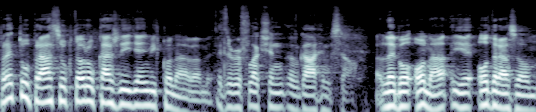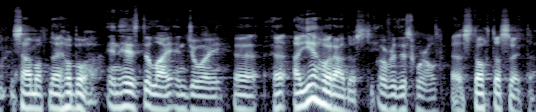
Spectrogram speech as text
pre tú prácu, ktorú každý deň vykonávame. is a reflection of God Himself Lebo ona je odrazom samotného Boha in His delight and joy a jeho radosti over this world. z tohto sveta.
